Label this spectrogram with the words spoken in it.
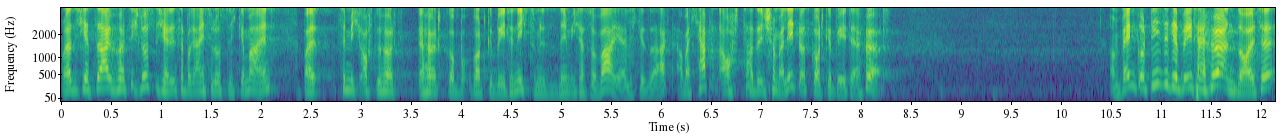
Und was ich jetzt sage, hört sich lustig an, ist aber gar nicht so lustig gemeint, weil ziemlich oft gehört, erhört Gott Gebete nicht, zumindest nehme ich das so wahr, ehrlich gesagt. Aber ich habe es auch tatsächlich schon erlebt, dass Gott Gebete erhört. Und wenn Gott diese Gebete erhören sollte,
